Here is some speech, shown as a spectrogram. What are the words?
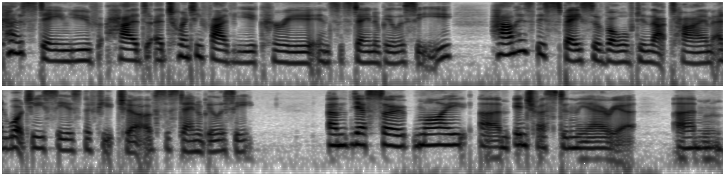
Kirsteen, you've had a 25 year career in sustainability. How has this space evolved in that time, and what do you see as the future of sustainability? Um, yes, so my um, interest in the area um,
